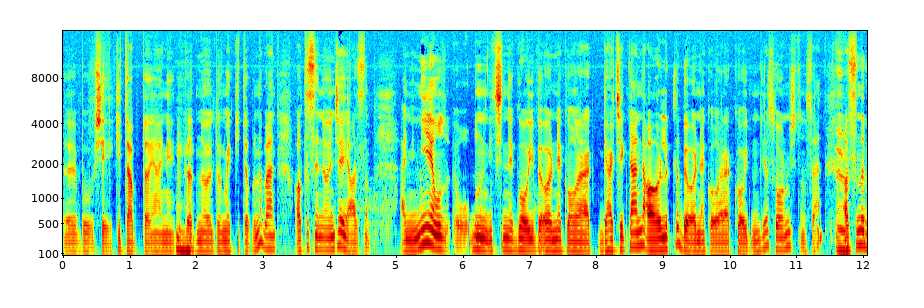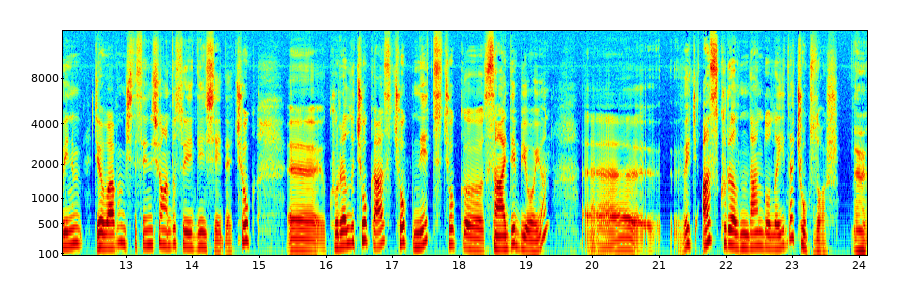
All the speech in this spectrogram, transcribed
e, bu şey kitapta yani Hı-hı. kadını öldürmek kitabını ben altı sene önce yazdım. Hani niye o, o, bunun içinde Go'yu bir örnek olarak gerçekten de ağırlıklı bir örnek olarak koydun diye sormuştun sen. Evet. Aslında benim cevabım işte senin şu anda söylediğin şeyde çok e, kuralı çok az çok net çok e, sade bir oyun. Ee, ve az kuralından dolayı da çok zor. Evet.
